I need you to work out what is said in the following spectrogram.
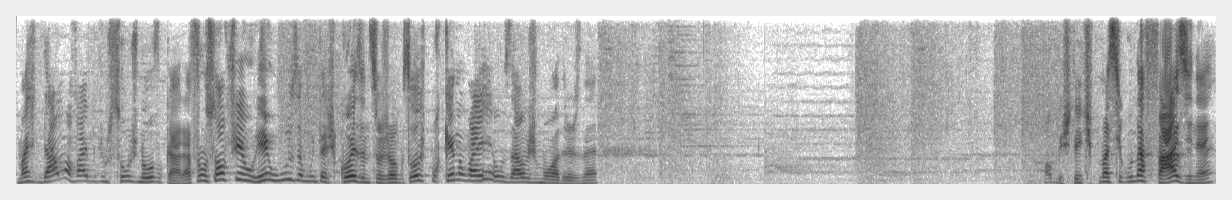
Mas dá uma vibe de um Souls novo, cara. A From Software reusa muitas coisas nos seus jogos Souls, por que não vai reusar os modders, né? Ó, o bicho tem tipo uma segunda fase, né?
